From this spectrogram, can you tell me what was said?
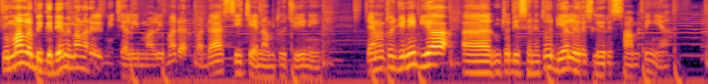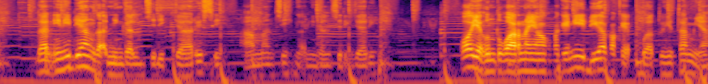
cuman lebih gede memang Realme C55 daripada si C67 ini. C67 ini dia uh, untuk desain itu dia liris-liris samping ya. Dan ini dia nggak ninggalin sidik jari sih, aman sih nggak ninggalin sidik jari. Oh ya untuk warna yang aku pakai ini dia pakai batu hitam ya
